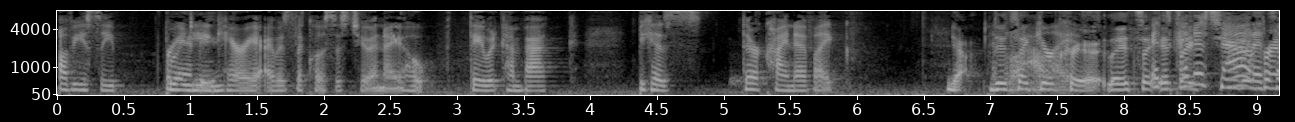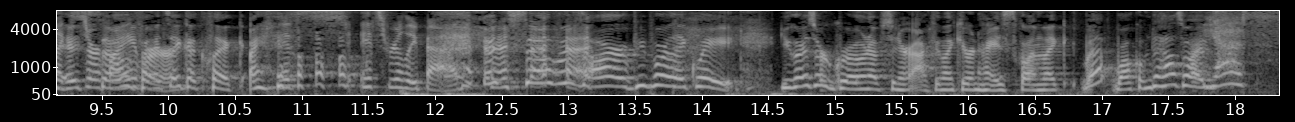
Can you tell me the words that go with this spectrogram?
obviously Brandi, Brandi. and Cary, I was the closest to, and I hope they would come back because they're kind of like Yeah, it's like your crew. It's like It's it's, like two sad. It's different. like so Survivor. It's like a click. I know. it's it's really bad. It's so bizarre. People are like, "Wait, you guys are grown ups and you're acting like you're in high school." I'm like, well, "Welcome to Housewives." yes.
